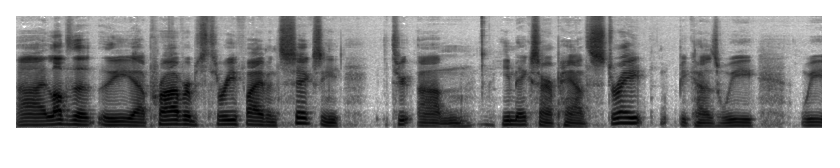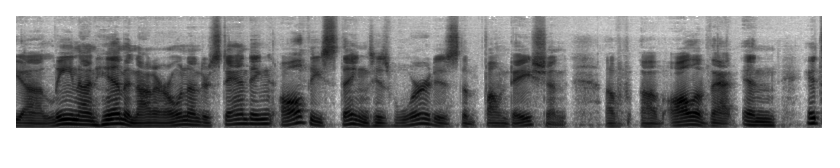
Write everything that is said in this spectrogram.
Uh, I love the the uh, Proverbs three, five, and six. He through um, he makes our path straight because we we uh, lean on him and not our own understanding. All these things his word is the foundation of, of all of that. And it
